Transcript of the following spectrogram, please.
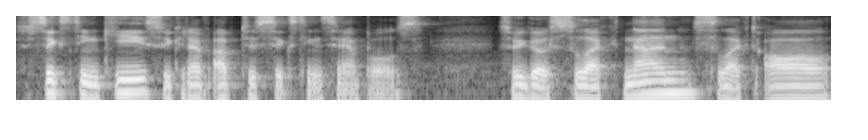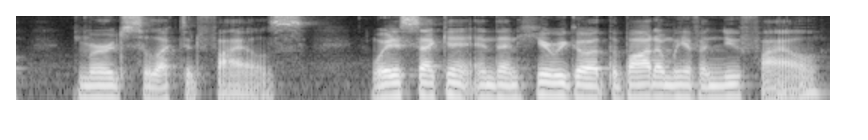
So 16 keys, so you could have up to 16 samples. So we go select none, select all, merge selected files. Wait a second, and then here we go at the bottom, we have a new file,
